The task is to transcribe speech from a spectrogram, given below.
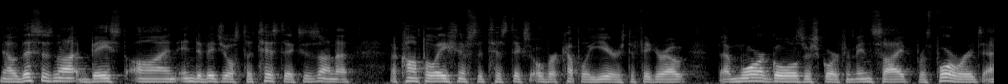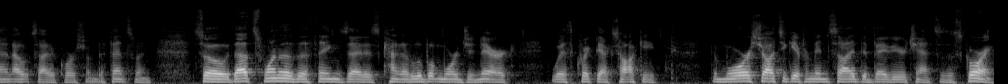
Now, this is not based on individual statistics. This is on a, a compilation of statistics over a couple of years to figure out that more goals are scored from inside for forwards and outside, of course, from defensemen. So that's one of the things that is kind of a little bit more generic with Quick Decks hockey. The more shots you get from inside, the better your chances of scoring.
